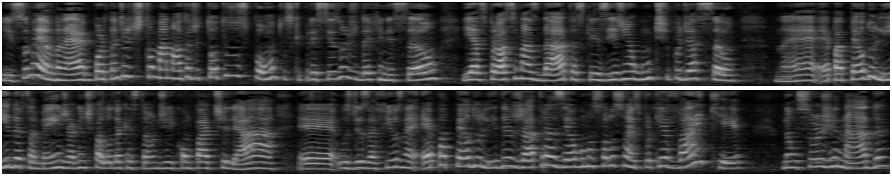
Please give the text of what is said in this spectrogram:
Isso mesmo, né? É importante a gente tomar nota de todos os pontos que precisam de definição e as próximas datas que exigem algum tipo de ação. Né? É papel do líder também, já que a gente falou da questão de compartilhar é, os desafios, né? É papel do líder já trazer algumas soluções, porque vai que não surge nada,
